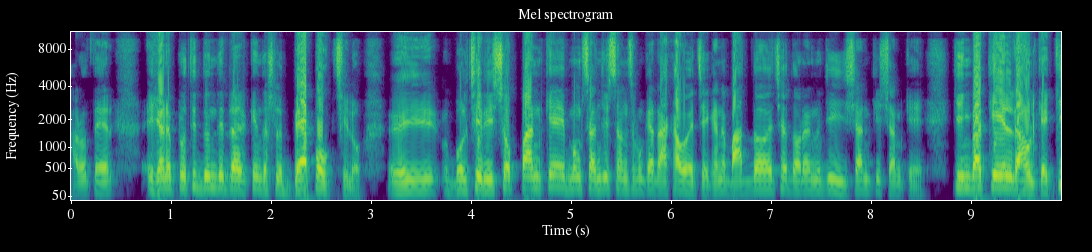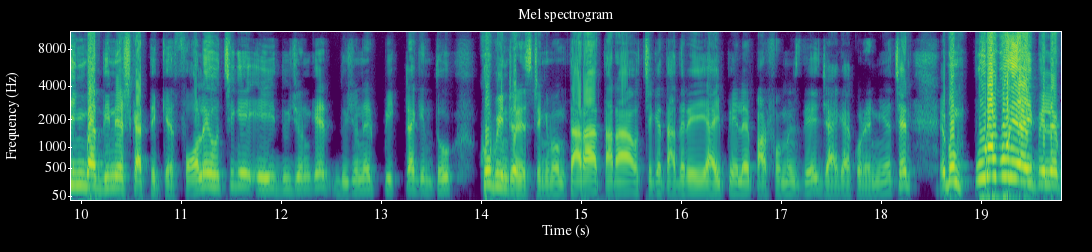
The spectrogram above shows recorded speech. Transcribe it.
ভারতের এখানে প্রতিদ্বন্দ্বিতা কিন্তু আসলে ব্যাপক ছিল। এই বলছি ঋষভ পান্টকে এবং সঞ্জু স্যামসনকে রাখা হয়েছে। এখানে দেওয়া হয়েছে ধরেন যে ঈশান কিষানকে কিংবা কে এল রাহুলকে কিংবা দীনেশ কার্তিককে। ফলে হচ্ছে গিয়ে এই দুজনকে, দুজনের পিকটা কিন্তু খুব ইন্টারেস্টিং এবং তারা তারা হচ্ছে গিয়ে তাদের এই আইপিএল এর পারফরমেন্স দিয়ে জায়গা করে নিয়েছেন এবং পুরোপুরি আইপিএল এর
